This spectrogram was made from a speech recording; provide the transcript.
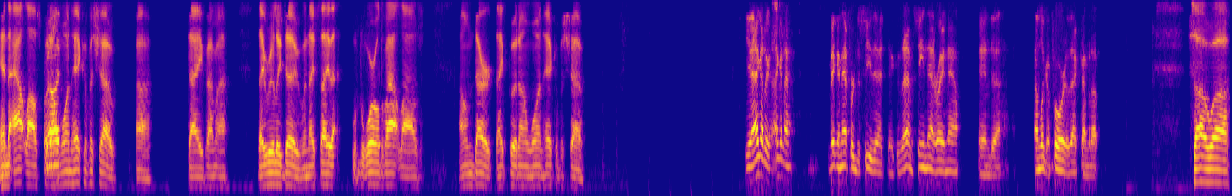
And the Outlaws put Well, on one heck of a show, uh, Dave. I'm, uh, they really do. When they say that the World of Outlaws on dirt, they put on one heck of a show. Yeah, I gotta I gotta make an effort to see that because I haven't seen that right now, and uh, I'm looking forward to that coming up. So uh,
